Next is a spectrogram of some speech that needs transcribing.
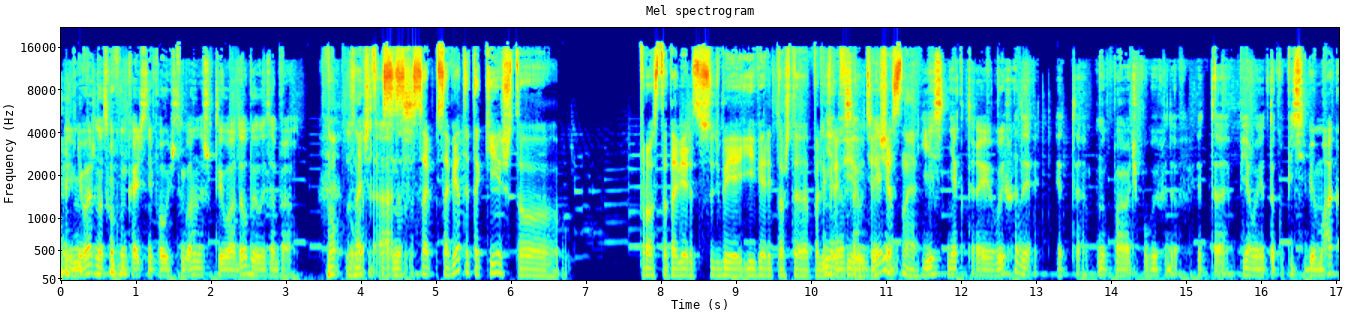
Им не важно, насколько он качественный получится. Главное, чтобы ты его одобрил и забрал. Ну, значит, а со- советы такие, что просто довериться судьбе и верить в то, что Не, полиграфия у тебя деле, честная. есть некоторые выходы, это, ну, парочку выходов. Это, первый, это купить себе Mac,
